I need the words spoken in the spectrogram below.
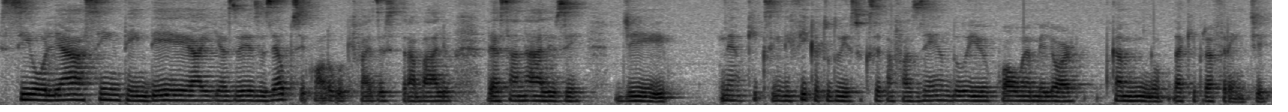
se olhar, se entender, aí às vezes é o psicólogo que faz esse trabalho dessa análise de né, o que, que significa tudo isso que você está fazendo e qual é o melhor caminho daqui para frente.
